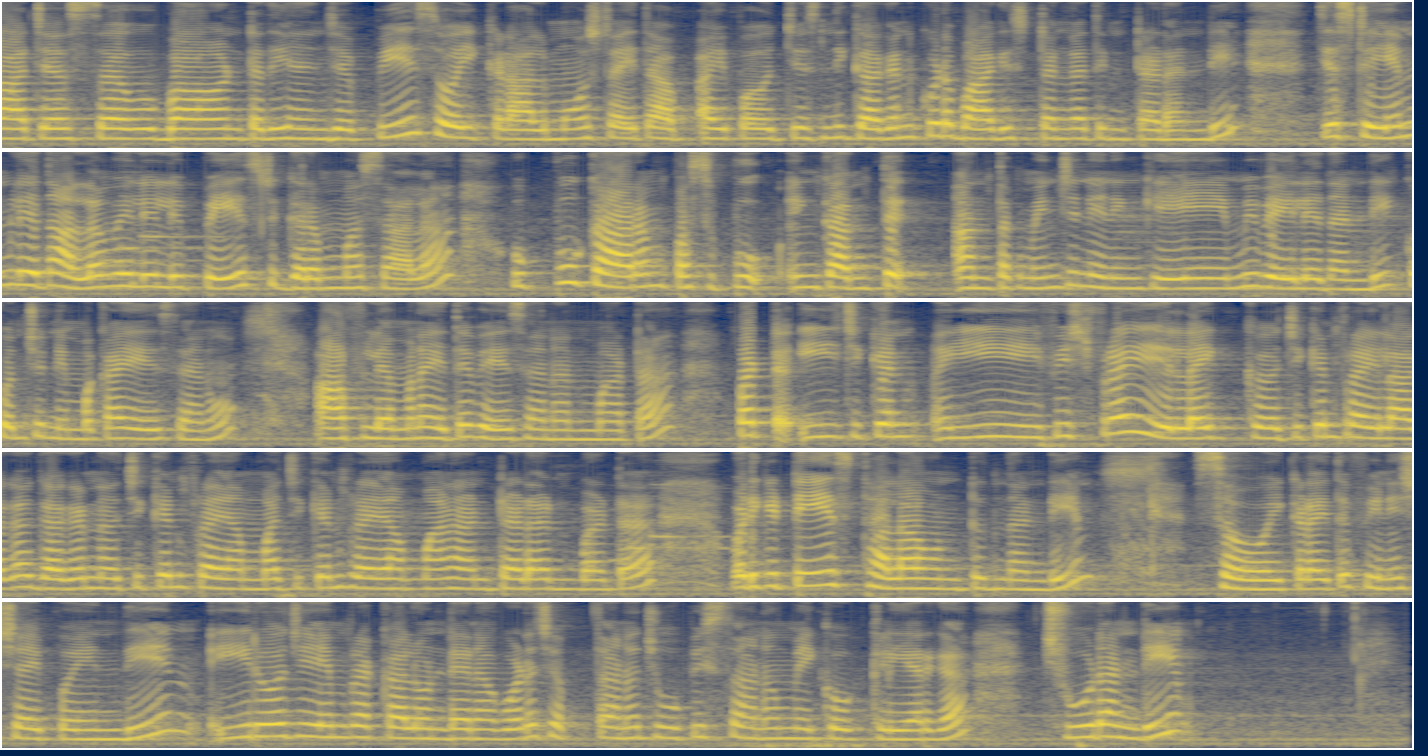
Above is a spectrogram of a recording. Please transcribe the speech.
బాగా చేస్తావు బాగుంటుంది అని చెప్పి. సో ఇక్కడ ఆల్మోస్ట్ అయితే అయిపో వచ్చేసింది గగన్ కూడా బాగా ఇష్టంగా తింటాడండి. జస్ట్ ఏం లేదు అల్లం వెల్లుల్లి పేస్ట్ గరం మసాలా ఉప్పు కారం పసుపు ఇంకంతే. అంతకుమించి నేను ఇంకేమీ వేయలేదండి. కొంచెం నిమ్మకాయ వేసాను. హాఫ్ లెమన్ అయితే వేసాను అనమాట బట్ ఈ చికెన్ ఈ fish fry like chicken fry లాగా గగన్ చికెన్ ఫ్రై అమ్మ చికెన్ ఫ్రై అమ్మ అని అంటాడనమాట వాడికి టేస్ట్ అలా ఉంటుందండి. సో ఇక్కడైతే ఫినిష్ అయిపోయింది. ఈరోజు ఏం రకాలు ఉండేనా కూడా చెప్తాను చూపిస్తాను మీకు క్లియర్గా. చూడండి.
